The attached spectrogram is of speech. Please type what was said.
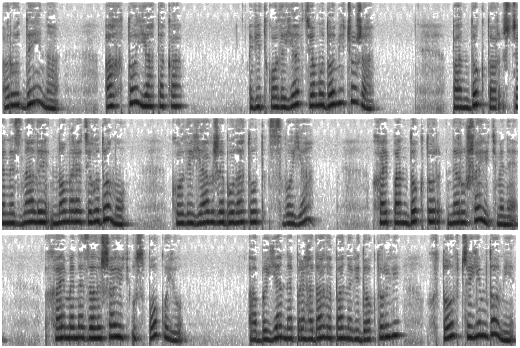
Родина. А хто я така? Відколи я в цьому домі чужа? Пан доктор ще не знали номера цього дому, коли я вже була тут своя. Хай пан доктор не рушають мене, хай мене залишають у спокою аби я не пригадала панові докторові, хто в чиїм домі,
